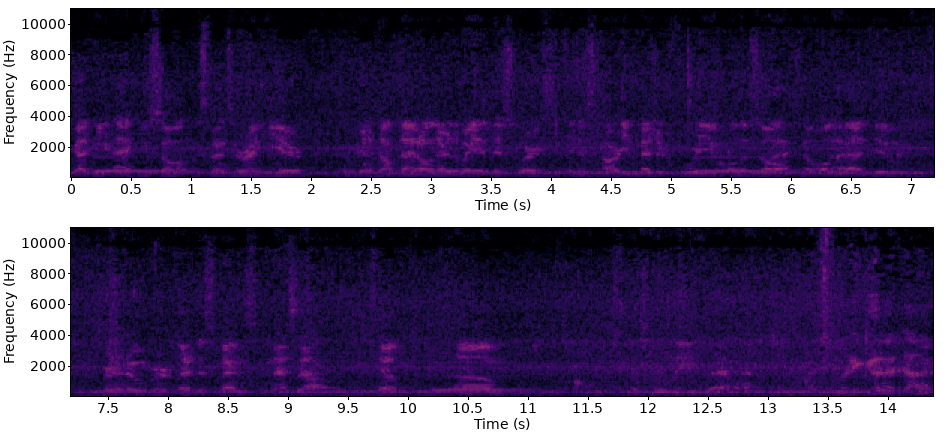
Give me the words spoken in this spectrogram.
We've got the AccuSalt dispenser right here, so we're gonna dump that on there. The way that this works, it is already measured for you, all the salt, so all you gotta do, is turn it over, let it dispense, and that's that. Yep. Um, that's really that. That's pretty good, huh?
